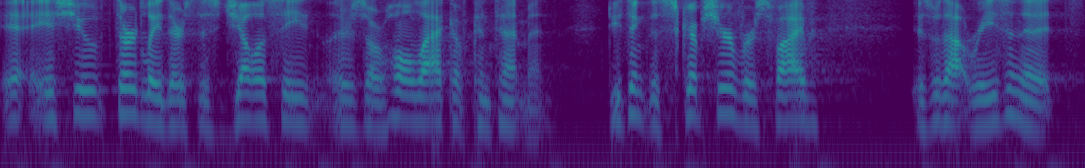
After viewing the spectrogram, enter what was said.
issue. Thirdly, there's this jealousy, there's a whole lack of contentment. Do you think the scripture, verse 5, is without reason that it,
